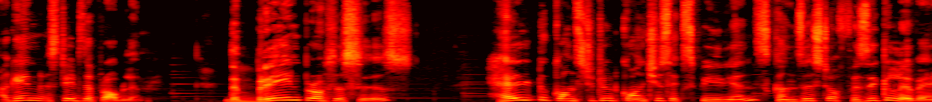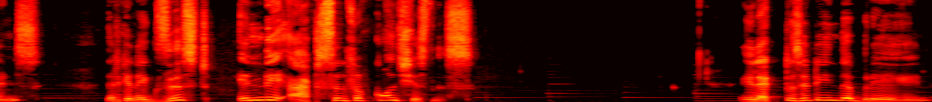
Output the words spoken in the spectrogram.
again states the problem. The brain processes held to constitute conscious experience consist of physical events that can exist in the absence of consciousness. Electricity in the brain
